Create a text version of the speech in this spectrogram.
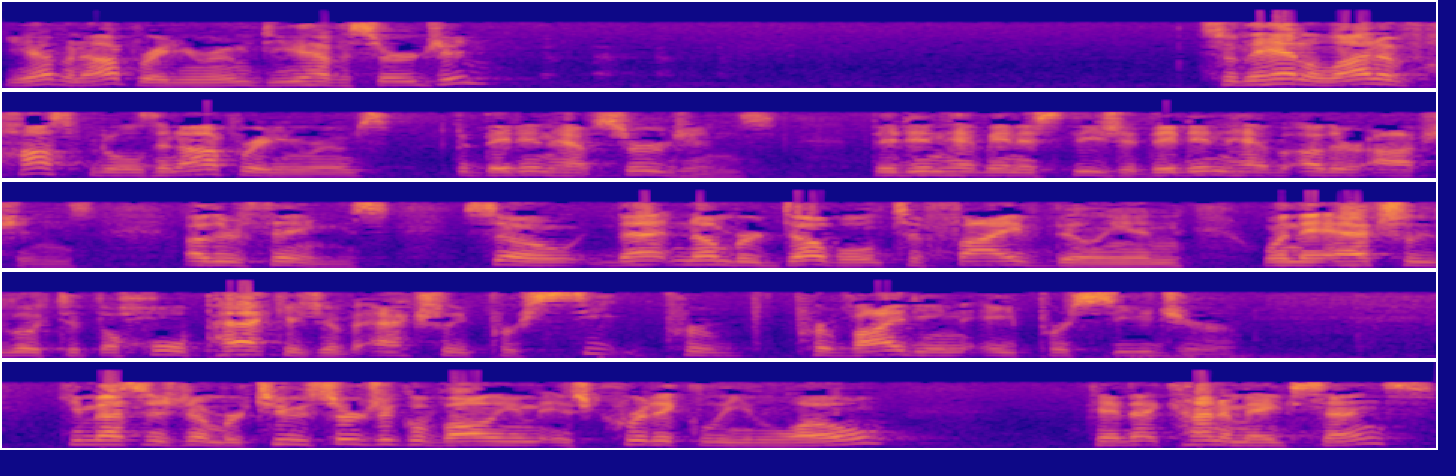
you have an operating room, do you have a surgeon? So they had a lot of hospitals and operating rooms, but they didn't have surgeons. They didn't have anesthesia. They didn't have other options, other things. So that number doubled to 5 billion when they actually looked at the whole package of actually perce- pro- providing a procedure. Key message number two, surgical volume is critically low. Okay, that kind of makes sense.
